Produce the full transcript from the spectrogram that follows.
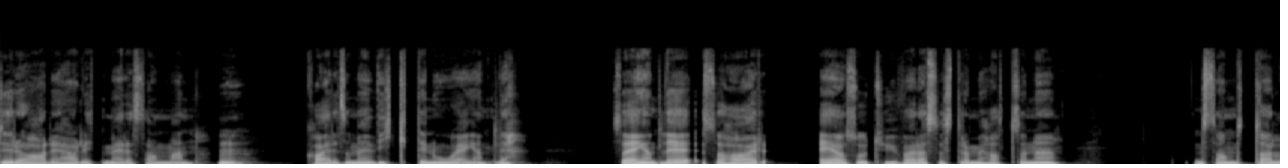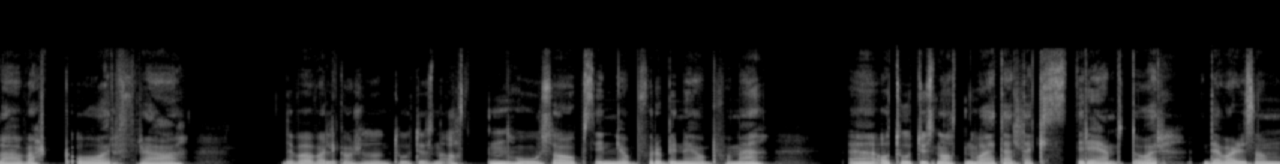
dra det her litt mer sammen. Mm. Hva er det som er viktig nå, egentlig? Så egentlig så har jeg og så Tuva, søstera mi, hatt sånne samtaler hvert år fra Det var vel kanskje sånn 2018 hun sa opp sin jobb for å begynne å jobbe for meg. Eh, og 2018 var et helt ekstremt år. Det var liksom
